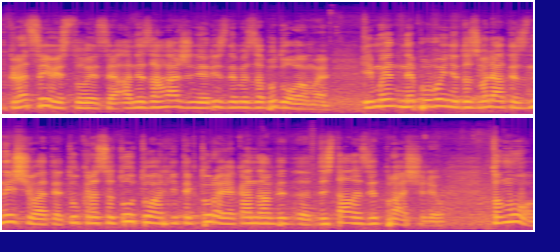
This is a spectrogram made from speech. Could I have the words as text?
в красивій столиці, а не загажені різними забудовами. І ми не повинні дозволяти знищувати ту красоту, ту архітектуру, яка нам від е, дісталась від пращурів. Тому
